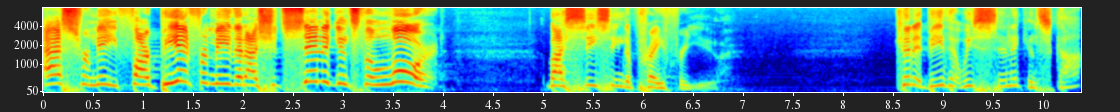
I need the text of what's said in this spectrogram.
as for me, far be it from me that I should sin against the Lord by ceasing to pray for you. Could it be that we sin against God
